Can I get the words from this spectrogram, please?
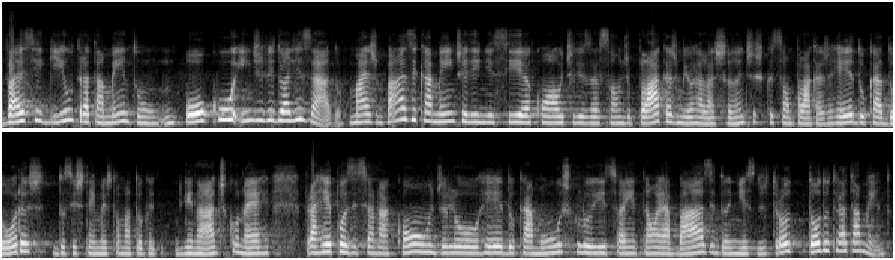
vai seguir o tratamento um pouco individualizado, mas basicamente ele inicia com a utilização de placas miorrelaxantes, que são placas reeducadoras do sistema estomatognático, né, para reposicionar côndilo, reeducar músculo, isso aí então é a base do início de todo o tratamento.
